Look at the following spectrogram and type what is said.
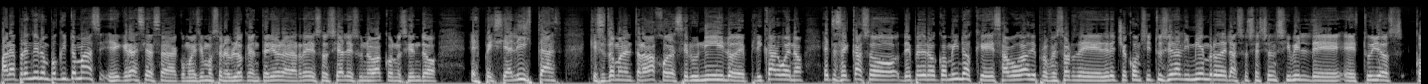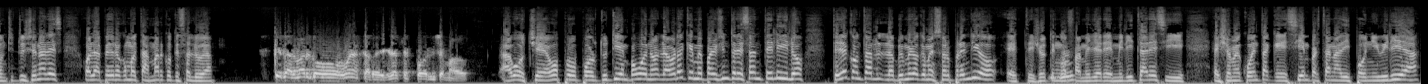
para aprender un poquito más, eh, gracias a, como decíamos en el bloque anterior, a las redes sociales, uno va conociendo especialistas que se toman el trabajo de hacer un hilo, de explicar. Bueno, este es el caso de Pedro Cominos, que es abogado y profesor de Derecho Constitucional y miembro de la Asociación Civil de Estudios Constitucionales. Hola Pedro, ¿cómo estás? Marco te saluda. ¿Qué tal, Marco? Buenas tardes. Gracias por el llamado. A vos, che, a vos por, por tu tiempo. Bueno, la verdad que me pareció interesante el hilo. Te voy a contar lo primero que me sorprendió. Este, yo tengo familiares militares y ellos me cuentan que siempre están a disponibilidad.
